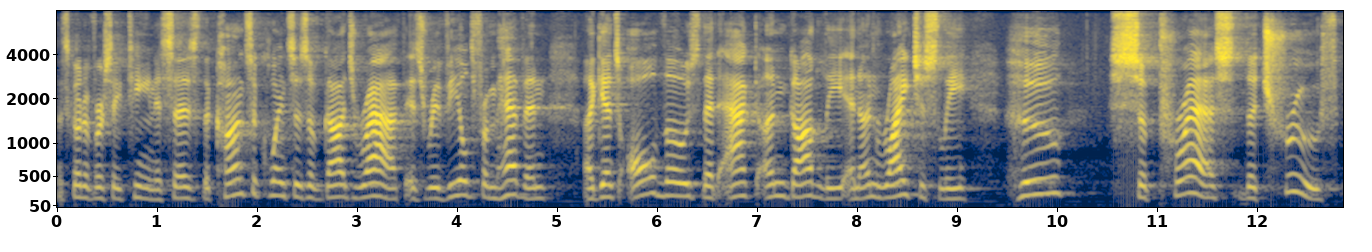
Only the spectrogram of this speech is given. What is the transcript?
let's go to verse 18. It says, The consequences of God's wrath is revealed from heaven against all those that act ungodly and unrighteously, who suppress the truth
